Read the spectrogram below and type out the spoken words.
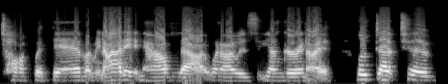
talk with them. I mean, I didn't have that when I was younger, and I looked up to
